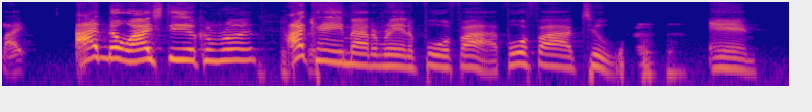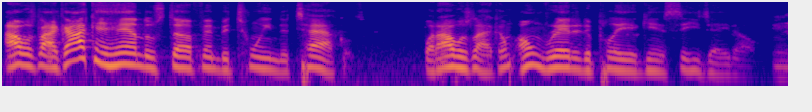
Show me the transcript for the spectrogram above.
Like I know I still can run. I came out and ran a four five, four five two, and I was like, I can handle stuff in between the tackles. But I was like, I'm, I'm ready to play against CJ though. Mm.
